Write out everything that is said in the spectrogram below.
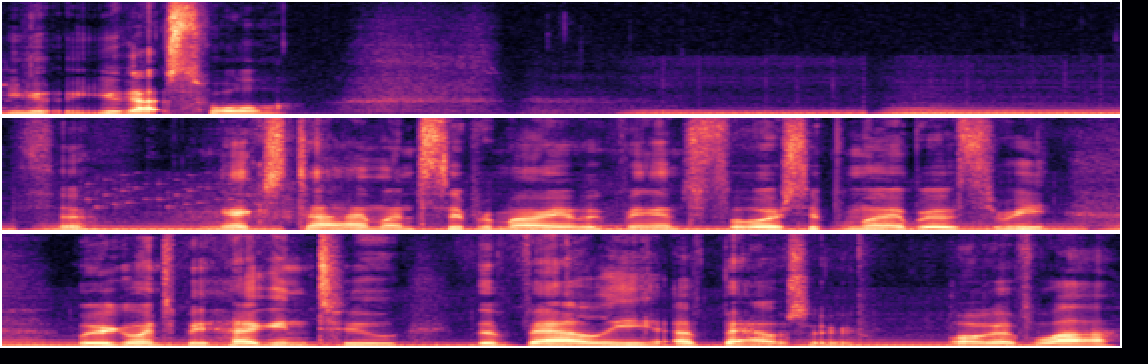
you you got swole. So, next time on Super Mario Advance 4, Super Mario Bros. 3, we're going to be heading to the Valley of Bowser. Au revoir.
